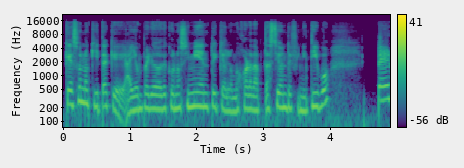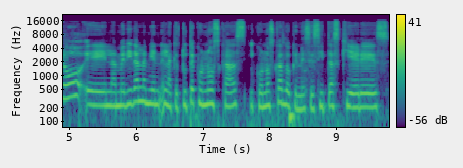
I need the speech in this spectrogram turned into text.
Que eso no quita que haya un periodo de conocimiento y que a lo mejor adaptación definitivo, pero eh, en la medida en la, que tú te conozcas y conozcas lo que necesitas, quieres,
